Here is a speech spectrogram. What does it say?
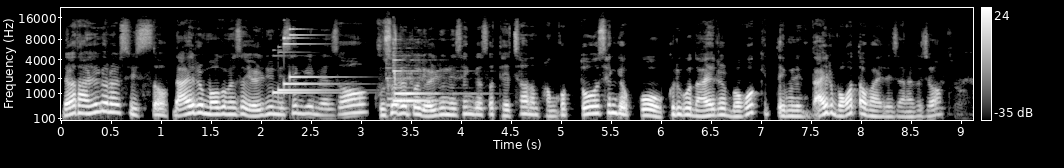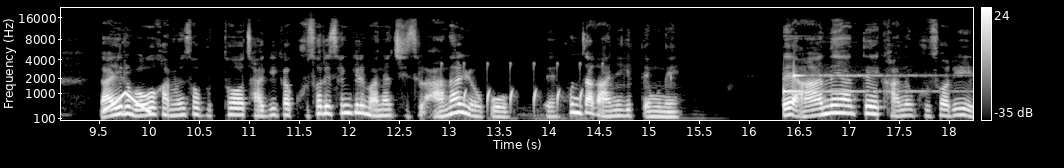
내가 다 해결할 수 있어. 나이를 먹으면서 연륜이 생기면서 구설에도 연륜이 생겨서 대처하는 방법도 생겼고, 그리고 나이를 먹었기 때문에, 나이를 먹었다고 봐야 되잖아. 그죠? 그렇죠. 나이를 먹어가면서부터 자기가 구설이 생길 만한 짓을 안 하려고, 네, 혼자가 아니기 때문에. 내 아내한테 가는 구설이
